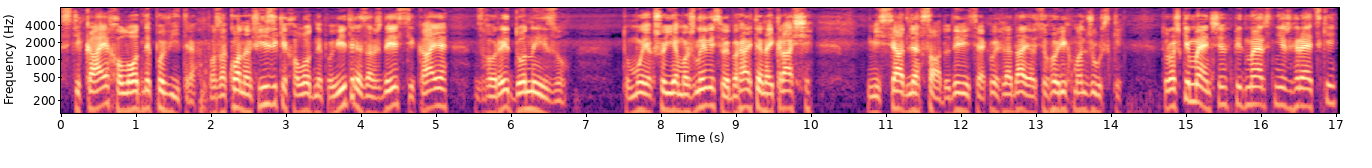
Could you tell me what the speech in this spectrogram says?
стікає холодне повітря. По законам фізики холодне повітря завжди стікає згори донизу. Тому, якщо є можливість, вибирайте найкращі місця для саду. Дивіться, як виглядає ось горіх манджурський. Трошки менше підмерз, ніж грецький.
